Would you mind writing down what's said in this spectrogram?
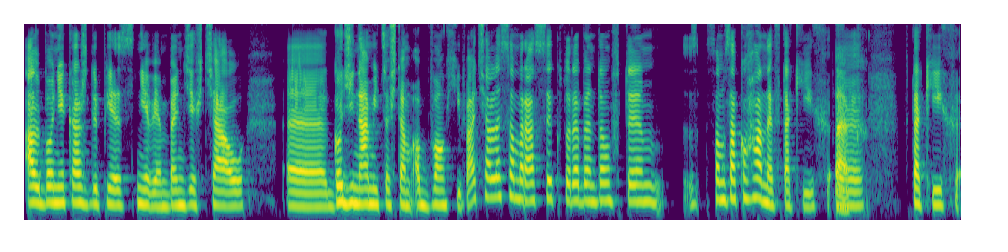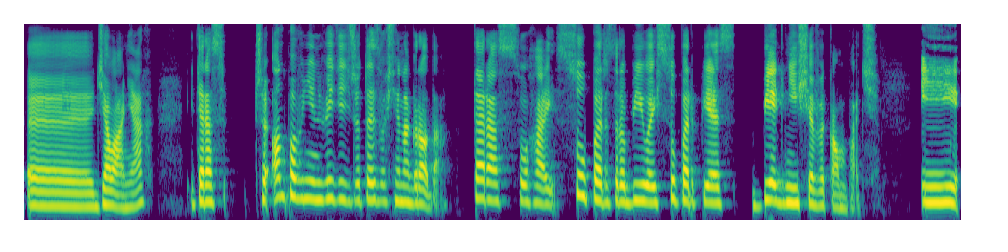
Albo nie każdy pies, nie wiem, będzie chciał e, godzinami coś tam obwąchiwać, ale są rasy, które będą w tym, są zakochane w takich, e, tak. e, w takich e, działaniach. I teraz, czy on powinien wiedzieć, że to jest właśnie nagroda? Teraz słuchaj, super zrobiłeś, super pies, biegnij się wykąpać. I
